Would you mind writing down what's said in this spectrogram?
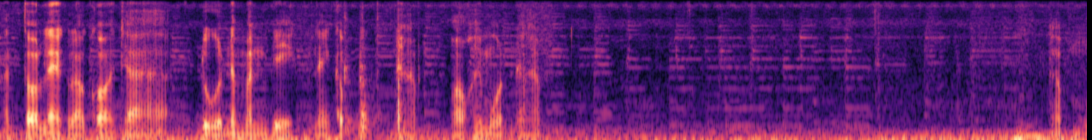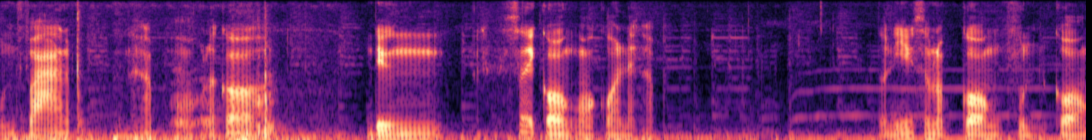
ขั้นตอนแรกเราก็จะดูดน้ำมันเบรกในกระปุกนะครับ ออกให้หมดนะครับ กับหมุนฝานะครับออกแล้วก็ดึงไส้กรองออกก่อนนะครับ ตัวนี้สำหรับกรองฝุ่นกรอง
